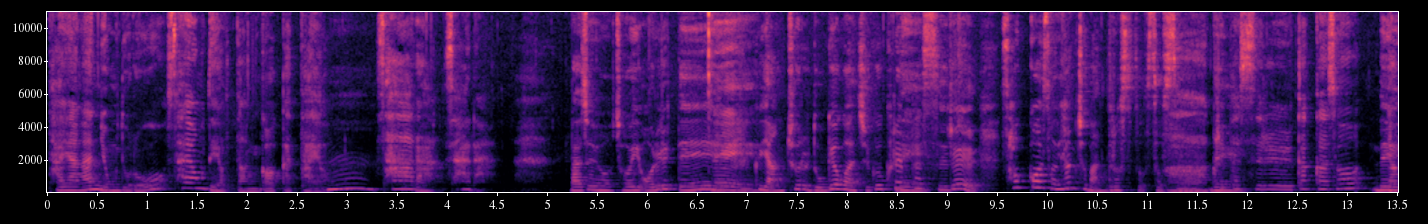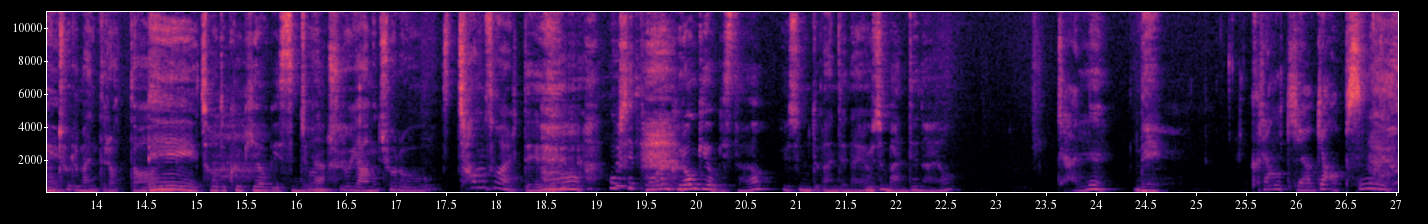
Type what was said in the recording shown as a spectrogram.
다양한 용도로 사용되었던 것 같아요. 음, 사라. 사라. 맞아요. 저희 어릴 때 네. 그 양초를 녹여가지고 크레파스를 섞어서 향초 만들었었어요. 아, 네. 크레파스를 깎아서 네. 양초를 만들었던. 네, 저도 그 기억이 있습니다. 전 주로 양초로 청소할 때 아, 혹시 별은 그런 기억 있어요? 요즘도 만드나요? 요즘 만드나요? 저는 네. 그런 기억이 없습니다.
